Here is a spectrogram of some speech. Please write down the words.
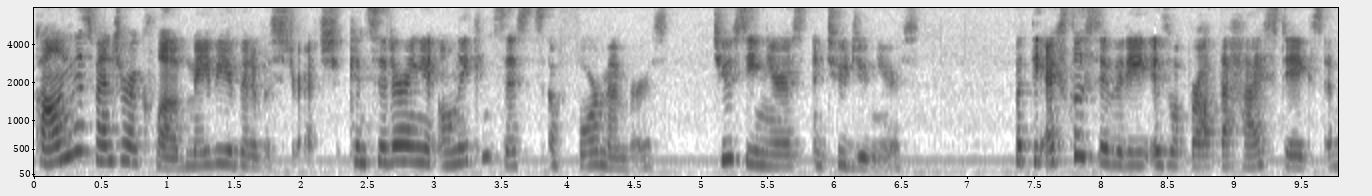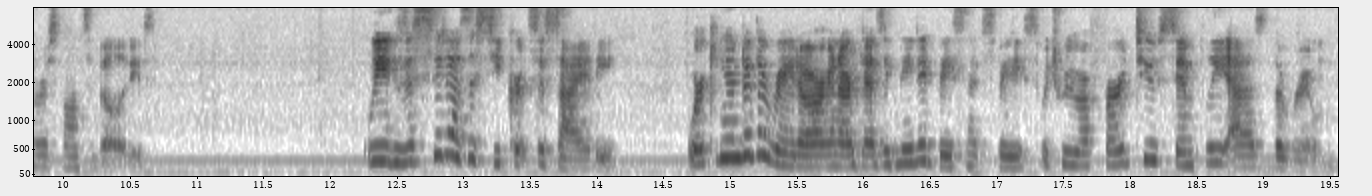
Calling this venture a club may be a bit of a stretch, considering it only consists of four members two seniors and two juniors. But the exclusivity is what brought the high stakes and responsibilities. We existed as a secret society, working under the radar in our designated basement space, which we referred to simply as the room.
